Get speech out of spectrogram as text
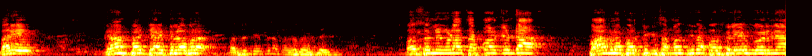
మరి గ్రామ పంచాయతీ లోపల బస్సులు చెప్పిన బస్సులు వస్తాయి. బస్సుల్ని కూడా తప్పకుండా పాములపర్తికి సంబంధించిన బస్సులు ఏం కోరినా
